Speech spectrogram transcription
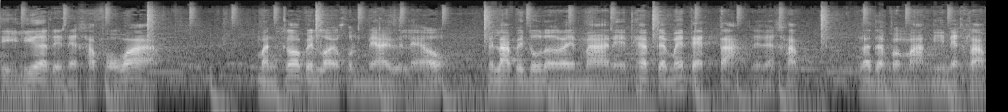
ซีเรียสเลยนะครับ เพราะว่ามันก็เป็นรอยขนแมวอยู่แล้ว เวลาไปโดนอะไรมาเนี่ยแทบจะไม่แตกต่างเลยนะครับ ก็จะประมาณนี้นะครับ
